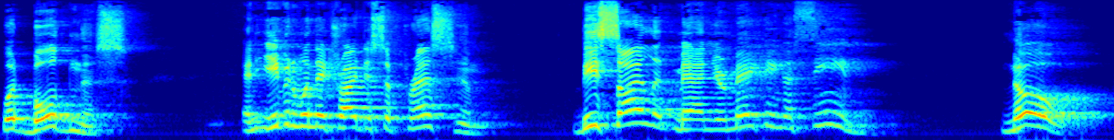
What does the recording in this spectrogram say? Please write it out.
What boldness. And even when they tried to suppress him, Be silent, man, you're making a scene. No.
